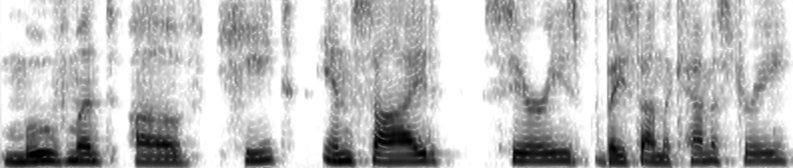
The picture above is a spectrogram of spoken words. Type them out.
movement of heat inside Ceres based on the chemistry,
